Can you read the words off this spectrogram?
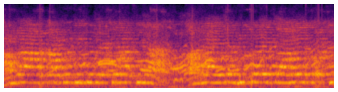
আমরা কাউকে কিন্তু দেখতে পাচ্ছি না। আমরা এদের ভিতরে চালানো করছি।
